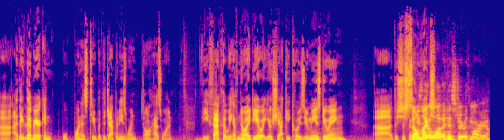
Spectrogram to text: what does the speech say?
Uh, I think the American one has two, but the Japanese one only has one. The fact that we have no idea what Yoshiaki Koizumi is doing. Uh, there's just And so he's much. got a lot of history with Mario.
